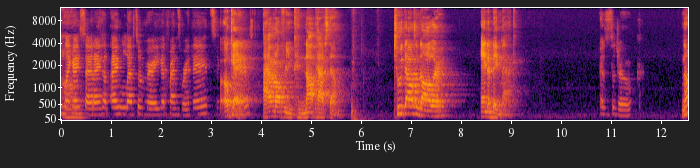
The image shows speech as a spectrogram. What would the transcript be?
Like I Um, said, I had I left a very good friend's birthday. Okay, I have an offer you cannot pass down. Two thousand dollar and a Big Mac. It's a joke. No,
